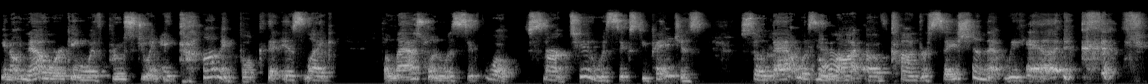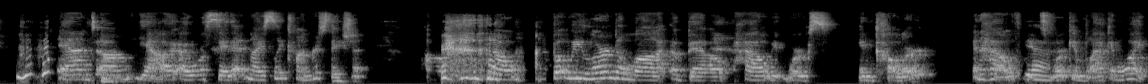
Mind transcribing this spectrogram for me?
You know, now working with Bruce doing a comic book that is like the last one was well, SNARC Two was sixty pages, so that was a lot of conversation that we had. and um, yeah, I, I will say that nicely, conversation. Um, no, but we learned a lot about how it works in color and how things Yeah. work in black and white.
